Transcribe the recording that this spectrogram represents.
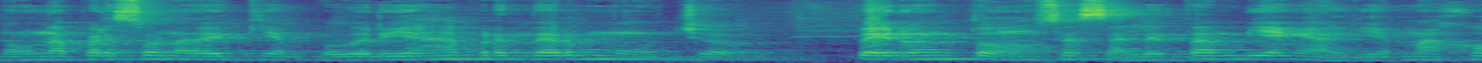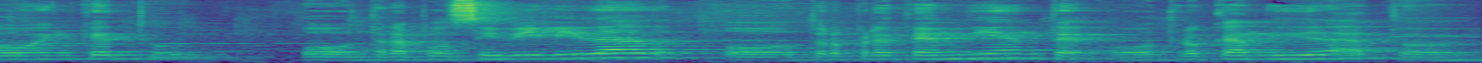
no una persona de quien podrías aprender mucho, pero entonces sale también alguien más joven que tú, otra posibilidad, otro pretendiente, otro candidato.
